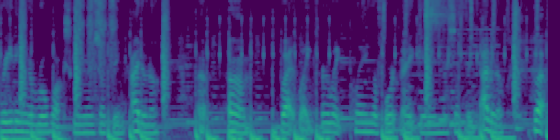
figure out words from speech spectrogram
rating a Roblox game or something. I don't know. Uh, um, but like, or like playing a Fortnite game or something. I don't know. But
